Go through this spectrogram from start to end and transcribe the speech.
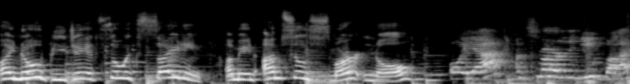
I know, BJ, it's so exciting. I mean, I'm so smart and all. Oh yeah? I'm smarter than you, bud.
